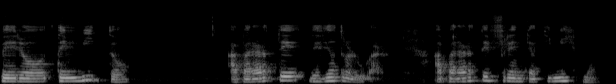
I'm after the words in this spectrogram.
Pero te invito a pararte desde otro lugar, a pararte frente a ti mismo,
